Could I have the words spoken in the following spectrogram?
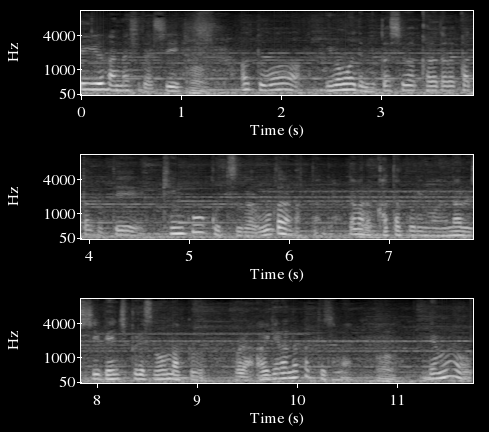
ていう話だしあとは今まで昔は体が硬くて肩甲骨が動かなかったんだよ。だから肩こりもなるしベンチプレスもうまくほら上げられなかったじゃない。でも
